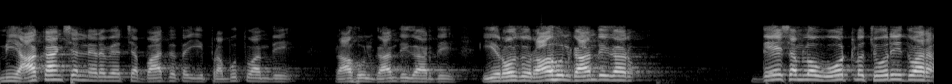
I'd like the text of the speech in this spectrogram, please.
మీ ఆకాంక్షలు నెరవేర్చే బాధ్యత ఈ ప్రభుత్వాన్ని రాహుల్ గాంధీ గారిది. ఈరోజు రాహుల్ గాంధీ గారు దేశంలో ఓట్ల చోరీ ద్వారా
